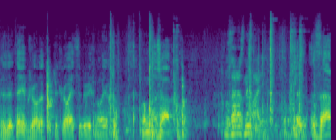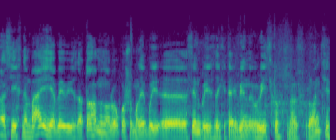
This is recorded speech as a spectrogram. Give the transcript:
з дітей бджоли, тут відкривається собі вікно, якщо вам зажарко. Ну зараз немає. Зараз їх немає, я вивів за того минулого року, що малий бої... е, син боїться за дітей. Він у війську на фронті.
